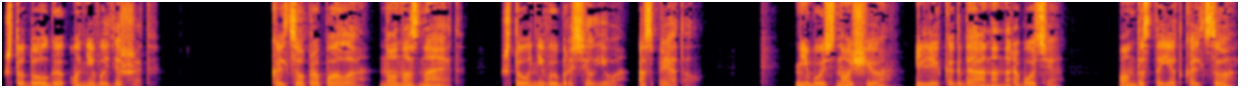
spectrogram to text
что долго он не выдержит. Кольцо пропало, но она знает, что он не выбросил его, а спрятал. Небось, ночью, или когда она на работе, он достает кольцо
